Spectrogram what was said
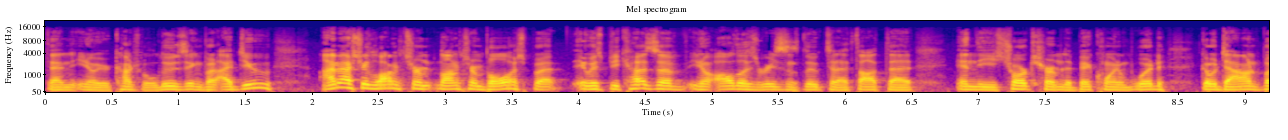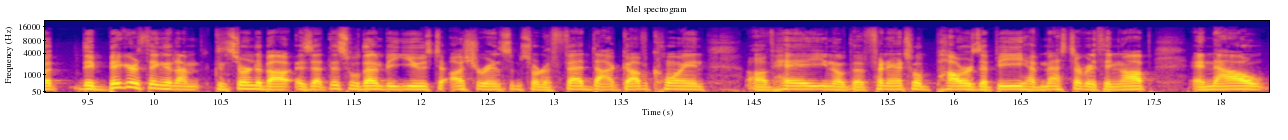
than you know you're comfortable losing but i do I'm actually long term long term bullish, but it was because of you know all those reasons, Luke, that I thought that in the short term the Bitcoin would go down. But the bigger thing that I'm concerned about is that this will then be used to usher in some sort of Fed.gov coin of hey, you know the financial powers that be have messed everything up, and now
